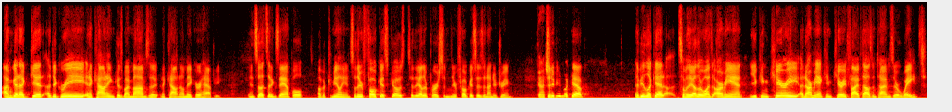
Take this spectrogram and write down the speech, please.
I'm going to get a degree in accounting because my mom's an accountant. I'll make her happy. And so that's an example of a chameleon. So their focus goes to the other person. Your focus isn't on your dream. Gotcha. Then if you look at if you look at some of the other ones, army ant, you can carry an army ant can carry 5,000 times their weight,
